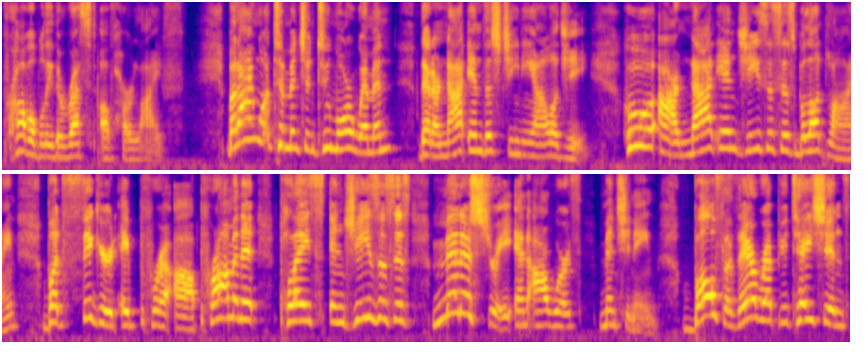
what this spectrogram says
probably the rest of her life. But I want to mention two more women that are not in this genealogy, who are not in Jesus's bloodline, but figured a uh, prominent place in Jesus's ministry and are worth mentioning. Both of their reputations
